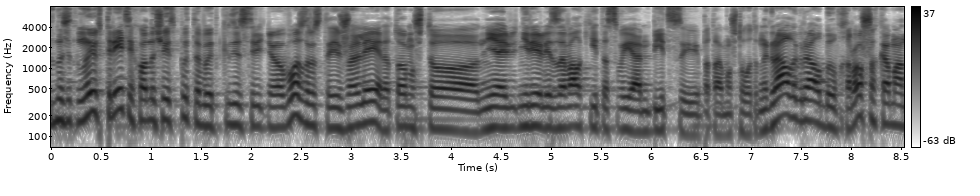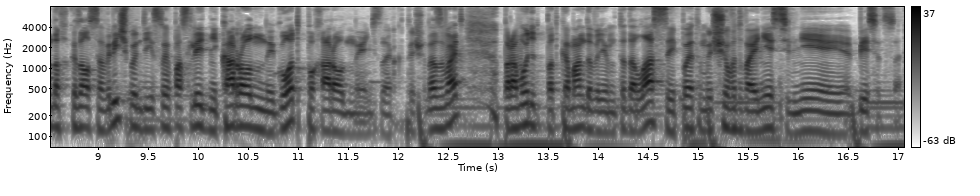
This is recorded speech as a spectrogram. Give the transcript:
Значит, ну и в-третьих, он еще испытывает кризис среднего возраста и жалеет о том, что не, не реализовал какие-то свои амбиции, потому что вот он играл-играл, был в хороших командах, оказался в Ричмонде и свой последний коронный год, похоронный, я не знаю, как это еще назвать, проводит под командованием Теда Ласса, и поэтому еще вдвойне сильнее бесится.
